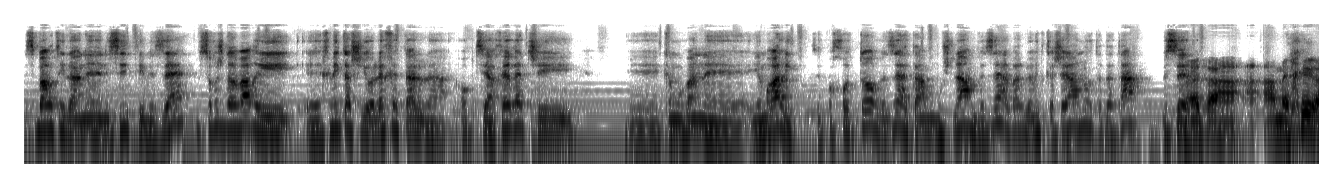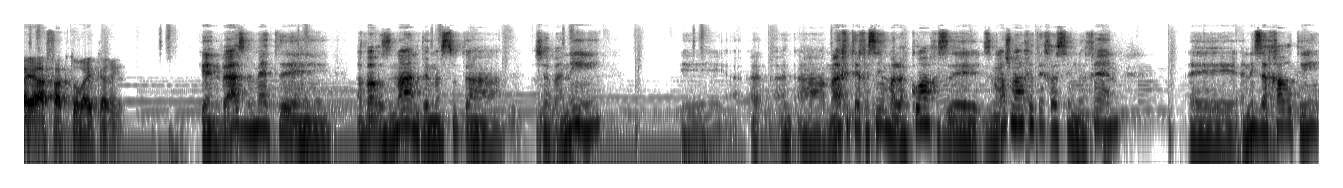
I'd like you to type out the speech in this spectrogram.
הסברתי לה, ניסיתי וזה, בסופו של דבר היא החליטה שהיא הולכת על אופציה אחרת, שהיא אה, כמובן, אה, היא אמרה לי, זה פחות טוב וזה, אתה מושלם וזה, אבל באמת קשה לנו, טה-טה-טה, בסדר. זאת אומרת, המחיר היה הפקטור העיקרי. כן, ואז באמת עבר זמן והם עשו את ה... עכשיו, אני, המערכת יחסים עם הלקוח זה, זה ממש מערכת יחסים, לכן אני זכרתי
